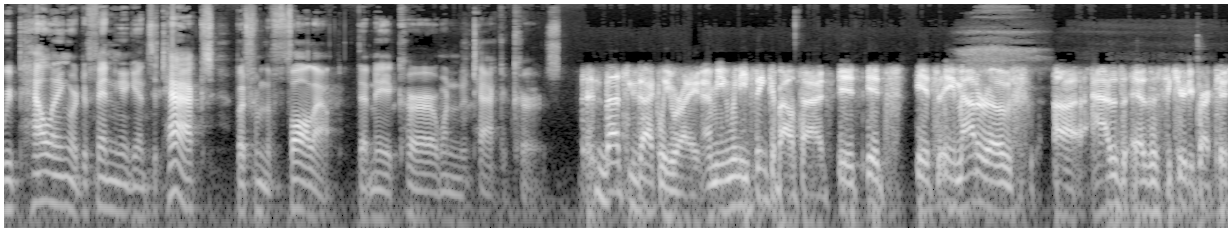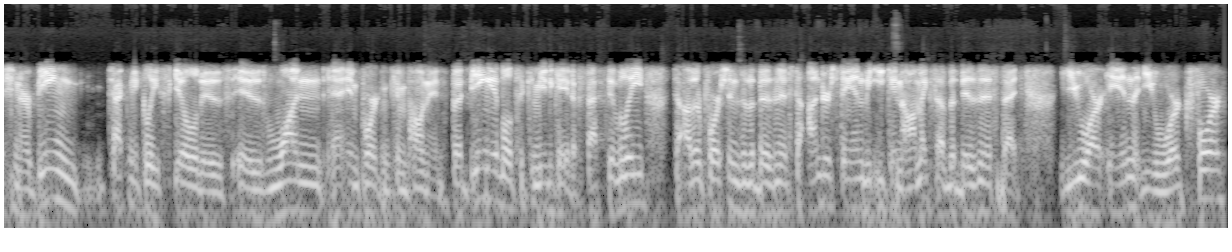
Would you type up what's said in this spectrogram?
repelling or defending against attacks, but from the fallout that may occur when an attack occurs. That's exactly right. I mean, when you think about that, it, it's it's a matter of uh, as as a security practitioner, being technically skilled is is one important component. But being able to communicate effectively to other portions of the business, to understand the economics of the business that you are in, that you work for,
